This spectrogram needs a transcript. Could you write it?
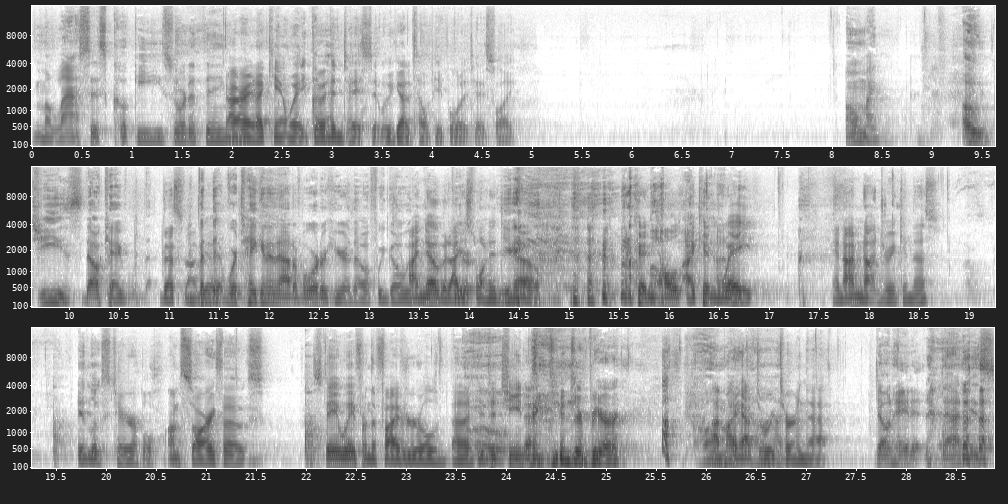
molasses cookie sort of thing. All right, I can't wait. Go ahead and taste it. We've got to tell people what it tastes like. Oh my. Oh geez. Okay. That's not But good. th- we're taking it out of order here, though. If we go, with I know, but I just wanted to know. I couldn't hold. I couldn't wait, and I'm not drinking this. It looks terrible. I'm sorry, folks. Stay away from the five-year-old uh, Hitachino ginger beer. I might have to return that. Don't hate it. That is.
